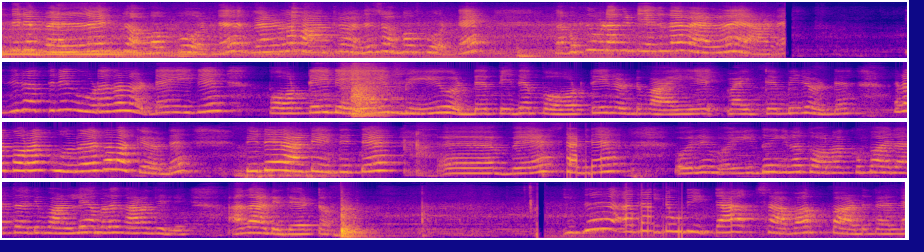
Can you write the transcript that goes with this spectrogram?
ഇതിന്റെ വെള്ളയും ചുമപ്പും ഉണ്ട്. ചുമപ്പും നമുക്ക് ഇവിടെ കിട്ടിയിരിക്കുന്ന വെള്ളയാണ്. ഇതിനൊത്തിരി ഗുണങ്ങളുണ്ട്. ഇത് പ്രോട്ടീൻ എയും ബിയും ഉണ്ട്. പിന്നെ പ്രോട്ടീൻ ഉണ്ട് വൈ വൈറ്റമിൻ ഉണ്ട്. അങ്ങനെ കുറേ ഗുണങ്ങളൊക്കെ ഉണ്ട്. പിന്നെ ആണ് ഇതിന്റെ വേസ്റ്റ് അതിന്റെ ഒരു ഇതിങ്ങനെ തുറക്കുമ്പോൾ അതിനകത്ത് ഒരു വള്ളി നമ്മൾ കാണത്തില്ലേ? അതാണ് ഇത് കേട്ടോ. ഇത് അത് അതിന്റെ കൂടി ഇട്ടാൽ ചവർപ്പാണ് നല്ല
